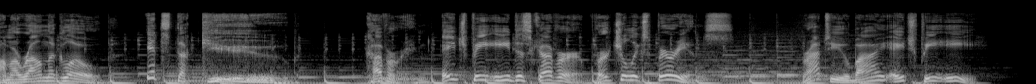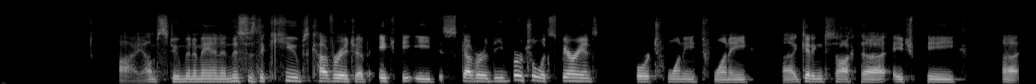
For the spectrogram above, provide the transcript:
from around the globe. It's theCUBE, covering HPE Discover Virtual Experience. Brought to you by HPE. Hi, I'm Stu Miniman, and this is theCUBE's coverage of HPE Discover, the virtual experience for 2020. Uh, getting to talk to HP uh,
